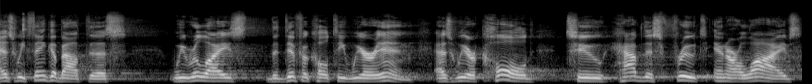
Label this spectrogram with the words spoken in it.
as we think about this, we realize the difficulty we are in as we are called to have this fruit in our lives,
